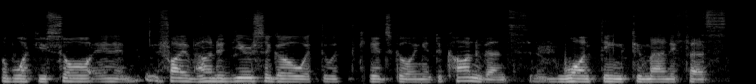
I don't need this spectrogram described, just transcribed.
of what you saw in 500 years ago with with kids going into convents, wanting to manifest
